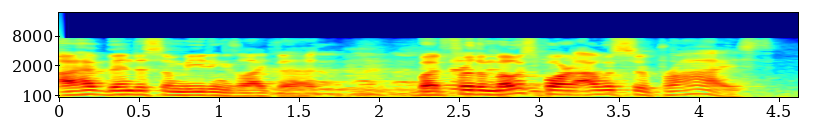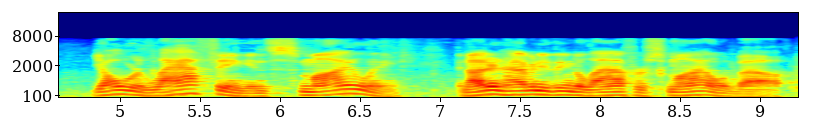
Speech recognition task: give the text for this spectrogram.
I have been to some meetings like that. But for the most part, I was surprised. Y'all were laughing and smiling, and I didn't have anything to laugh or smile about.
